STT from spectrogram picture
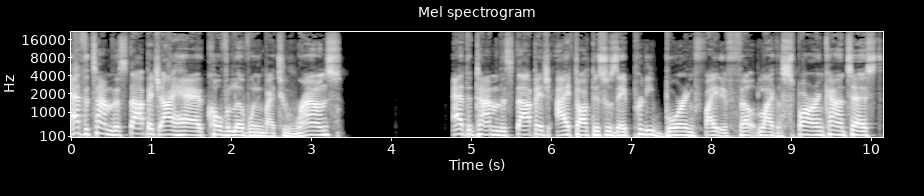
At the time of the stoppage, I had Kovalev winning by two rounds. At the time of the stoppage, I thought this was a pretty boring fight. It felt like a sparring contest.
